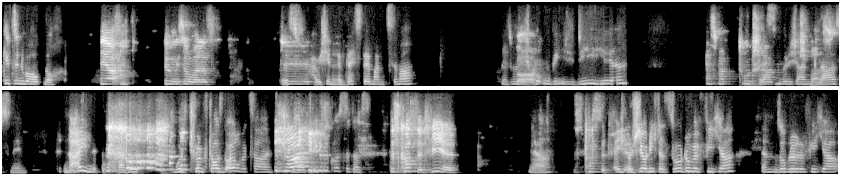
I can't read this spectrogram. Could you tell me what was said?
Gibt's ihn überhaupt noch? Ja, irgendwie so war das. Jetzt Äh, habe ich hier eine Wespe in meinem Zimmer. Jetzt muss ich Oh. gucken, wie ich die hier. Erstmal totschlagen. würde ich ein Spaß. Glas nehmen. Nein, dafür muss ich 5000 Euro bezahlen. Ich Warte, Wie viel weiß. kostet das? Das kostet viel. Ja. Das kostet Ich viel. verstehe auch nicht, dass so dumme Viecher, ähm, so blöde Viecher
